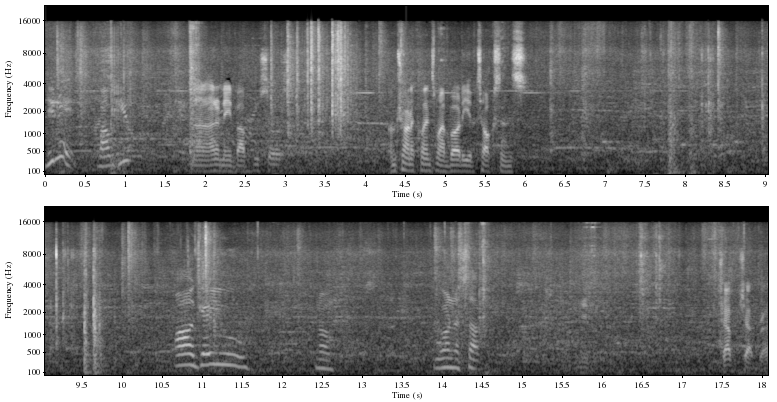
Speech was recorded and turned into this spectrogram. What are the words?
Do you need barbecue? No, I don't need barbecue sauce. I'm trying to cleanse my body of toxins. I'll get you. No. You want a sub? Chop, chop, bro.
